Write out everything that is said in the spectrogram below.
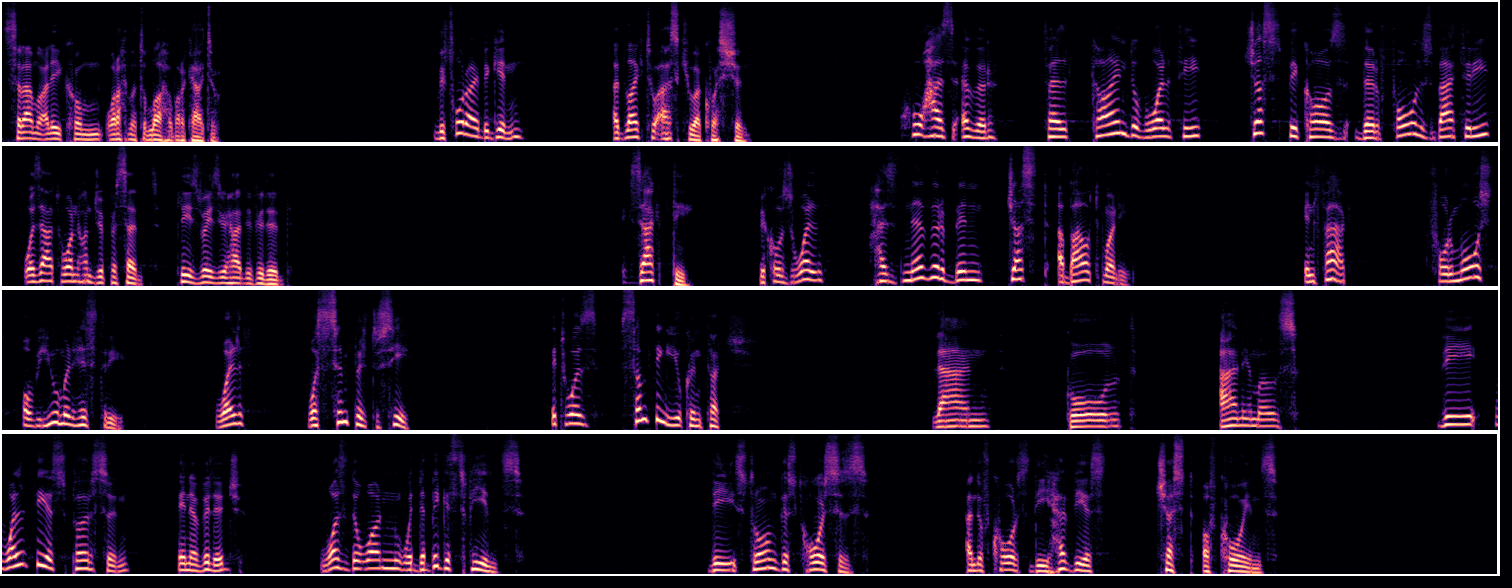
Assalamu alaikum wa rahmatullahi wa barakatuh. Before I begin, I'd like to ask you a question. Who has ever felt kind of wealthy just because their phone's battery was at 100%? Please raise your hand if you did. Exactly. Because wealth has never been just about money. In fact, for most of human history, wealth was simple to see. It was something you can touch land, gold, animals. The wealthiest person in a village was the one with the biggest fields, the strongest horses, and of course, the heaviest chest of coins.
